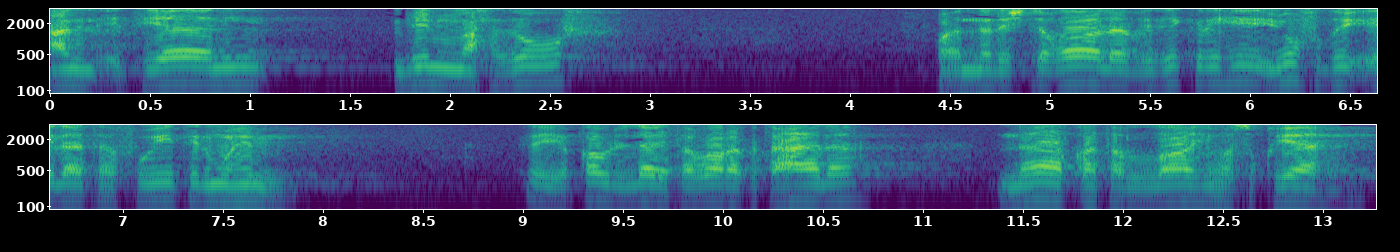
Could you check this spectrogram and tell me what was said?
عن الإتيان بالمحذوف وأن الاشتغال بذكره يفضي إلى تفويت المهم. في قول الله تبارك وتعالى ناقة الله وسقياها.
